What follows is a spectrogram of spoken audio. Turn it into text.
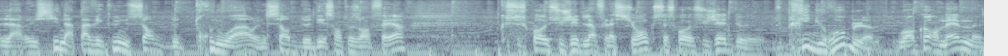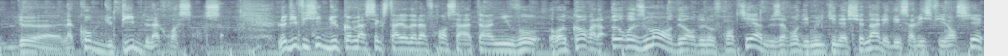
la Russie n'a pas vécu une sorte de trou noir, une sorte de descente aux enfers que ce soit au sujet de l'inflation, que ce soit au sujet du prix du rouble ou encore même de euh, la courbe du PIB, de la croissance. Le déficit du commerce extérieur de la France a atteint un niveau record. Alors heureusement, en dehors de nos frontières, nous avons des multinationales et des services financiers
